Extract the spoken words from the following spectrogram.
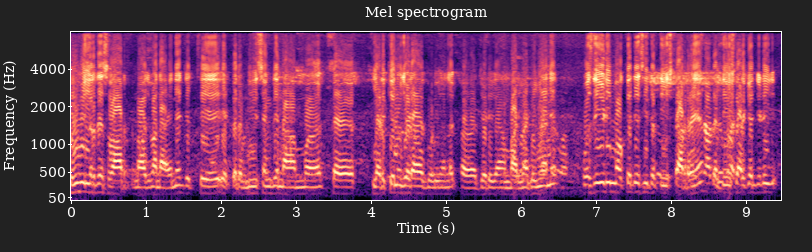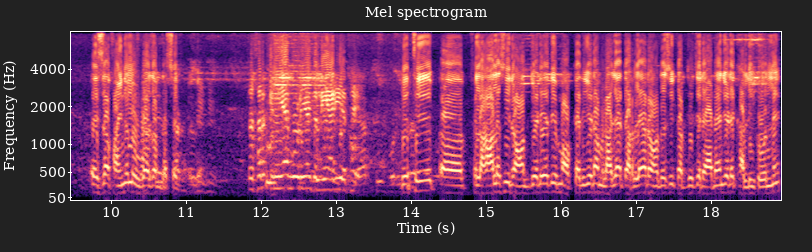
ਟੂ ਵੀਲਰ ਦੇ ਸਵਾਰ ਨੌਜਵਾਨ ਆਏ ਨੇ ਜਿੱਥੇ ਇੱਕ ਰਵਨੀਤ ਸਿੰਘ ਦੇ ਨਾਮ ਲੜਕੇ ਨੂੰ ਜਿਹੜਾ ਗੋਲੀਆਂ ਜਿਹੜੀਆਂ ਮਾਰੀਆਂ ਗਈਆਂ ਨੇ ਉਸ ਦੀ ਜਿਹੜੀ ਮੌਕੇ ਤੇ ਅਸੀਂ ਤਫਤੀਸ਼ ਕਰ ਰਹੇ ਹਾਂ। ਤਫਤੀਸ਼ ਕਰਕੇ ਜਿਹੜੀ ਇਸ ਦਾ ਫਾਈਨਲ ਹੋਊਗਾ ਤੁਹਾਨੂੰ ਦੱਸਿਆ ਜਾਵੇਗਾ ਤਾਂ ਸਰ ਕਿੰਨੀਆਂ ਗੋਲੀਆਂ ਚੱਲੀਆਂ ਜੀ ਇੱਥੇ ਇੱਥੇ ਅ, ਫਿਲਹਾਲ ਅਸੀਂ ਰੌਂਦ ਜਿਹੜੇ ਤੇ ਮੌਕੇ ਦੀ ਜਿਹੜਾ ਮੁਲਾਜ਼ਾ ਕਰ ਲਿਆ ਰੌਂਦ ਅਸੀਂ ਕਬਜ਼ੇ 'ਚ ਰਹਿ ਰਹੇ ਹਾਂ ਜਿਹੜੇ ਖਾਲੀ ਖੋਲ ਨੇ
